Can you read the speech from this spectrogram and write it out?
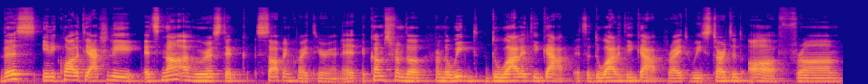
this inequality actually it's not a heuristic stopping criterion. It, it comes from the from the weak duality gap. It's a duality gap, right? We started off from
